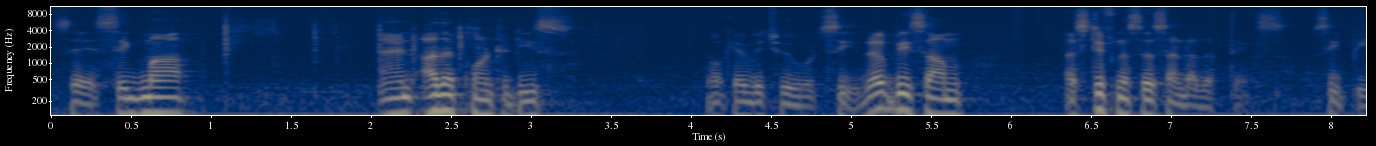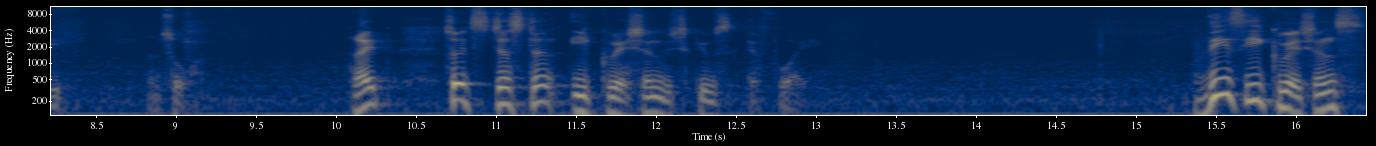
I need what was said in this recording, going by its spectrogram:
say, sigma and other quantities, okay, which we would see. There will be some uh, stiffnesses and other things, Cp and so on, right? So it's just an equation which gives Fy. These equations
